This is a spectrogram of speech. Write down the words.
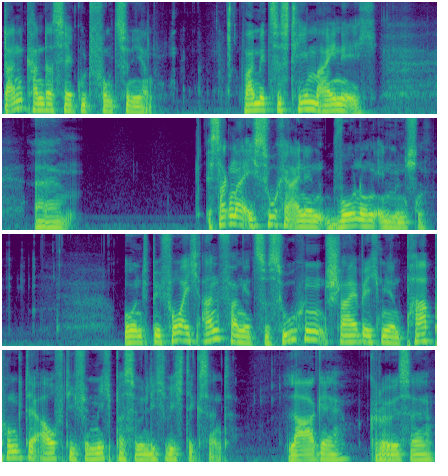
dann kann das sehr gut funktionieren. Weil mit System meine ich, äh, ich sag mal, ich suche eine Wohnung in München. Und bevor ich anfange zu suchen, schreibe ich mir ein paar Punkte auf, die für mich persönlich wichtig sind. Lage, Größe,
